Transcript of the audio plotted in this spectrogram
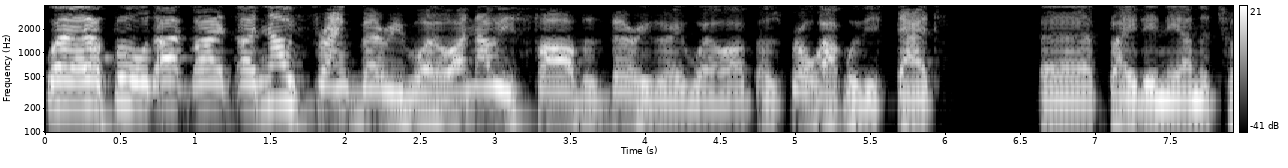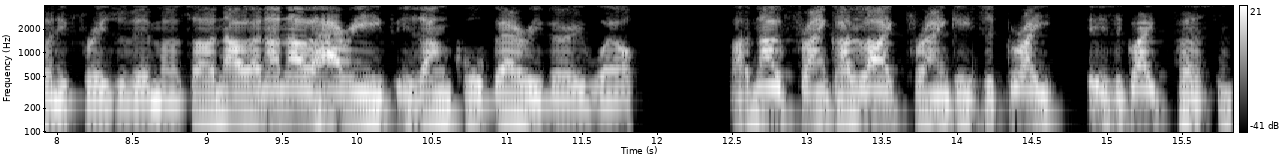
Well, I thought I, I, I know Frank very well. I know his father very very well. I, I was brought up with his dad uh, played in the under 23s with him. So I know, and I know Harry, his uncle, very, very well. I know Frank. I like Frank. He's a great, he's a great person.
